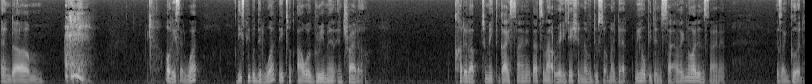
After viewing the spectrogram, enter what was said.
and um Oh, they said what? These people did what? They took our agreement and tried to cut it up to make the guy sign it. That's an outrage. They should never do something like that. We hope he didn't sign. I was like, no, I didn't sign it. It's like good,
